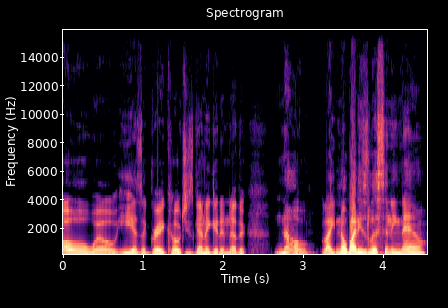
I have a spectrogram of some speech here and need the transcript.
oh well, he is a great coach. He's gonna get another. No, like nobody's listening now.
